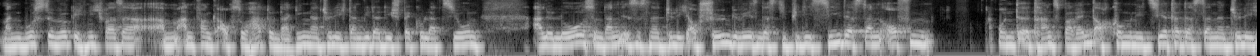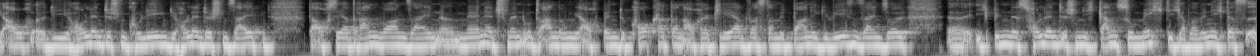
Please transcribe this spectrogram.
man wusste wirklich nicht, was er am Anfang auch so hat und da ging natürlich dann wieder die Spekulation alle los und dann ist es natürlich auch schön gewesen, dass die PDC das dann offen und äh, transparent auch kommuniziert hat, dass dann natürlich auch äh, die holländischen Kollegen, die holländischen Seiten da auch sehr dran waren. Sein äh, Management, unter anderem ja auch Ben de Kock, hat dann auch erklärt, was da mit Barney gewesen sein soll. Äh, ich bin des Holländischen nicht ganz so mächtig, aber wenn ich das äh,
